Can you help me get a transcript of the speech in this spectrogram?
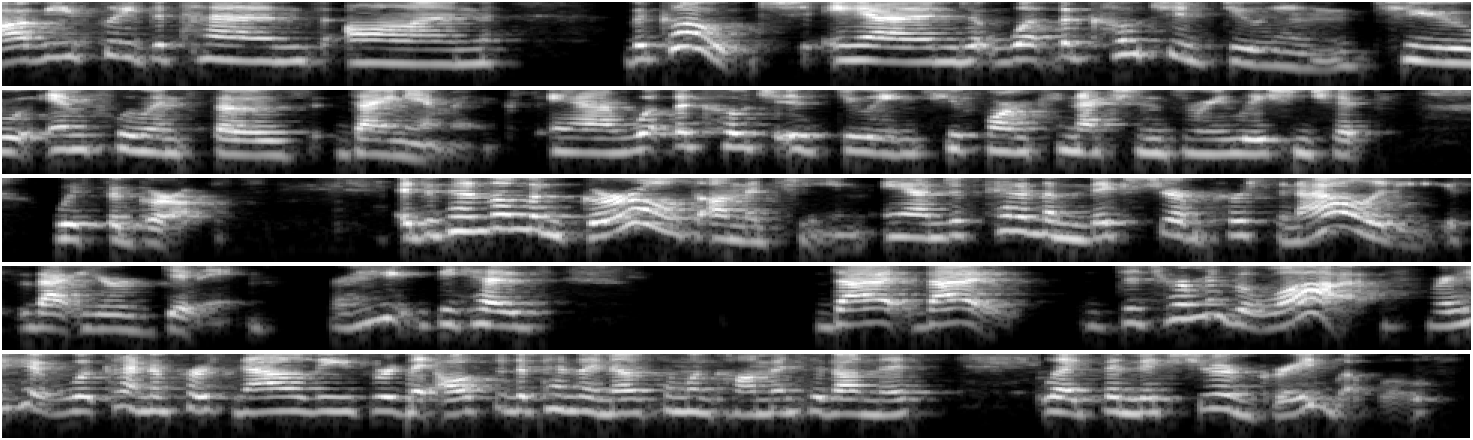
obviously depends on the coach and what the coach is doing to influence those dynamics and what the coach is doing to form connections and relationships with the girls it depends on the girls on the team and just kind of the mixture of personalities that you're getting right because that that determines a lot, right? What kind of personalities work. It also depends. I know someone commented on this, like the mixture of grade levels.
